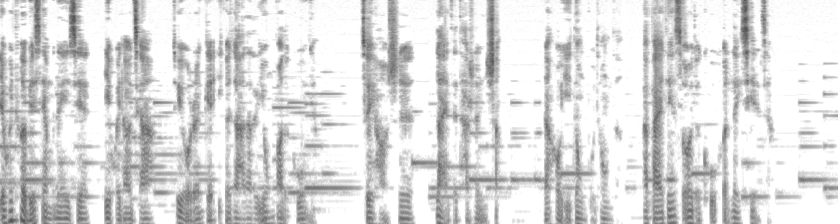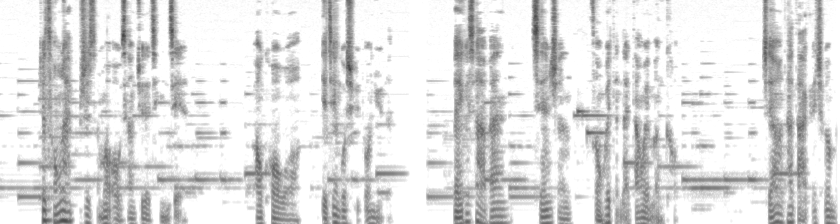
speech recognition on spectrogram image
也会特别羡慕那些一回到家。就有人给一个大大的拥抱的姑娘，最好是赖在她身上，然后一动不动的把白天所有的苦和累卸下。这从来不是什么偶像剧的情节，包括我也见过许多女人。每个下班，先生总会等在单位门口，只要他打开车门，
